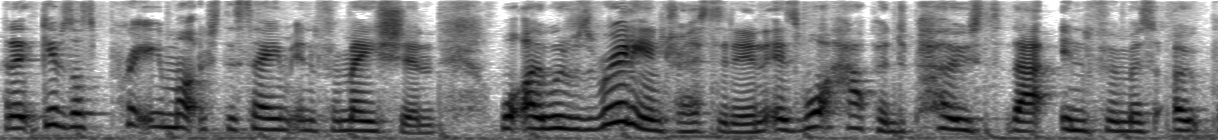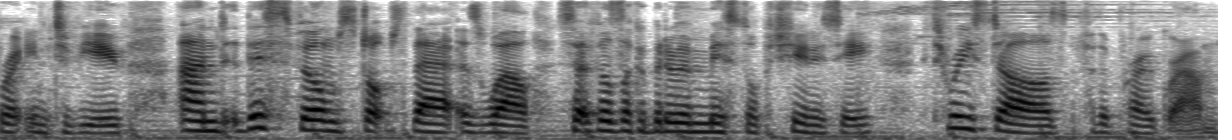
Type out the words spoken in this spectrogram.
and it gives us pretty much the same information. What I was really interested in is what happened post that infamous Oprah interview, and this film stops there as well, so it feels like a bit of a missed opportunity. Three stars for the programme.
